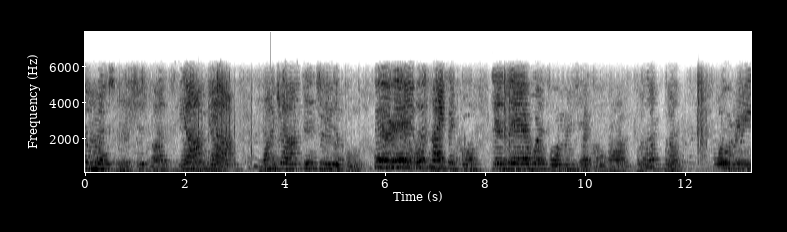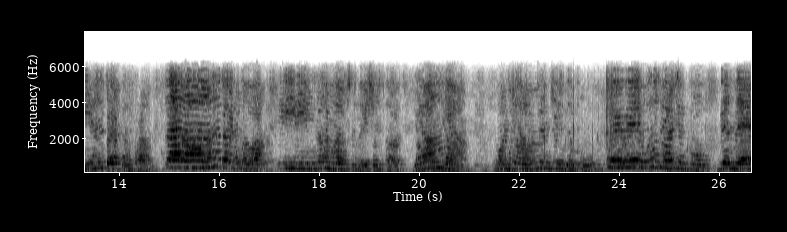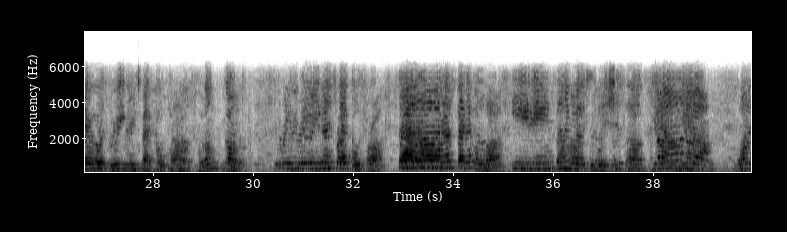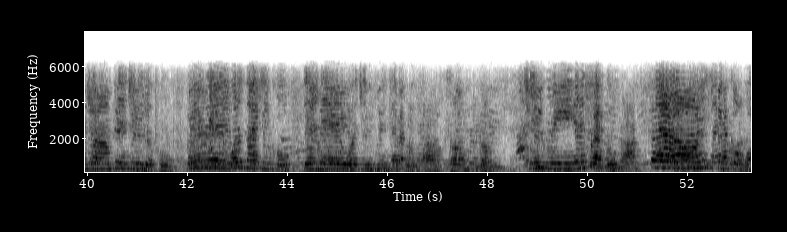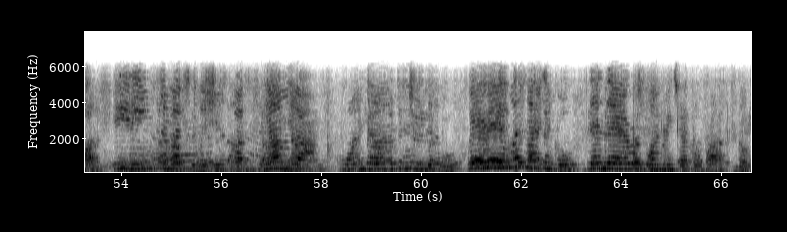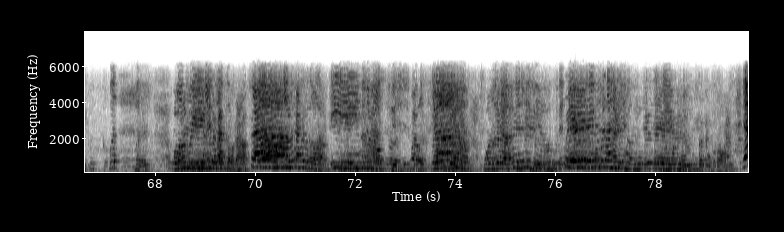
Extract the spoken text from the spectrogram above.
the most delicious bugs. Yum, yum. One jumped into the pool where it was nice and cool. Then there were four green speckled frogs. Glunk, glunk. Four green speckled frogs sat on a speckled log, eating the most delicious bugs. Yum, yum. One jumped into the pool where it was nice and cool. Then there were three green speckled frogs. Glunk, glunk. Three green and speckled frogs crops grow. One green is speckled crop, sound speckled the most delicious bubbles, yum. One just in the middle, where is the next one?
